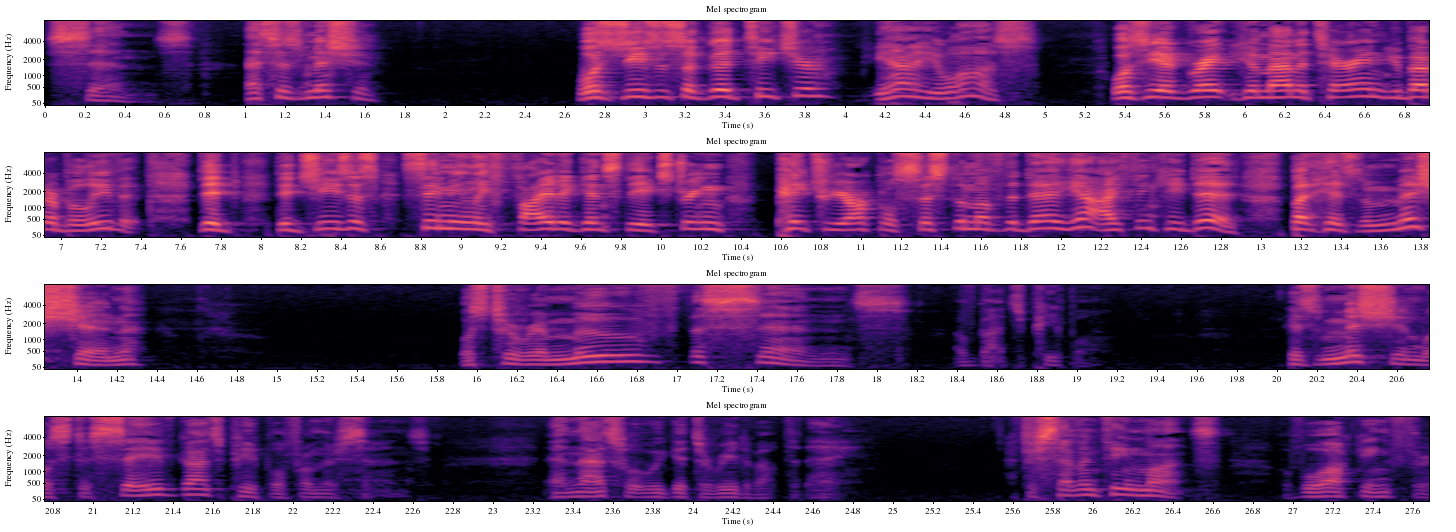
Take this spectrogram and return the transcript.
sins. That's his mission. Was Jesus a good teacher? Yeah, he was. Was he a great humanitarian? You better believe it. Did, did Jesus seemingly fight against the extreme patriarchal system of the day? Yeah, I think he did. But his mission was to remove the sins of God's people. His mission was to save God's people from their sins. And that's what we get to read about today. After 17 months of walking through.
